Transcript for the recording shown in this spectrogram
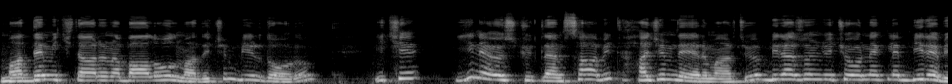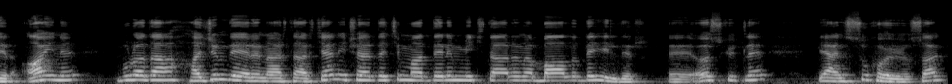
madde miktarına bağlı olmadığı için bir doğru. 2. Yine öz kütlem sabit, hacim değerim artıyor. Biraz önceki örnekle birebir aynı. Burada hacim değerin artarken içerideki maddenin miktarına bağlı değildir ee, öz kütle. Yani su koyuyorsak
